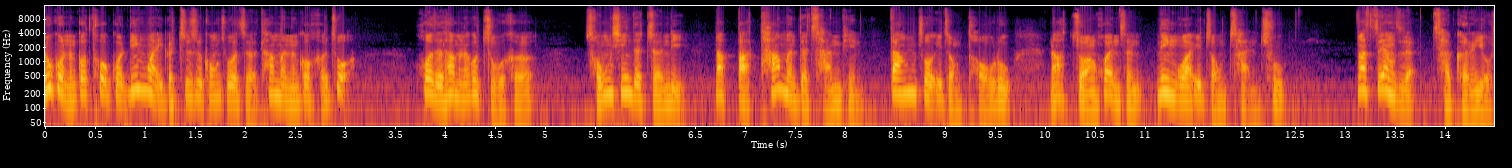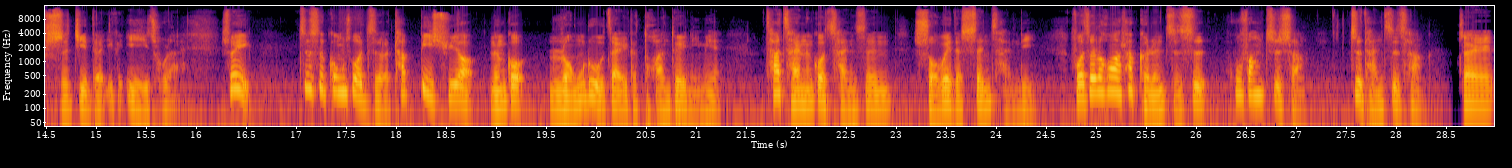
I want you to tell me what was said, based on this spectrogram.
如果能够透过另外一个知识工作者，他们能够合作，或者他们能够组合，重新的整理，那把他们的产品当做一种投入，然后转换成另外一种产出，那这样子的才可能有实际的一个意义出来。所以，知识工作者他必须要能够融入在一个团队里面，他才能够产生所谓的生产力。否则的话，他可能只是孤芳自赏、自弹自唱，在。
